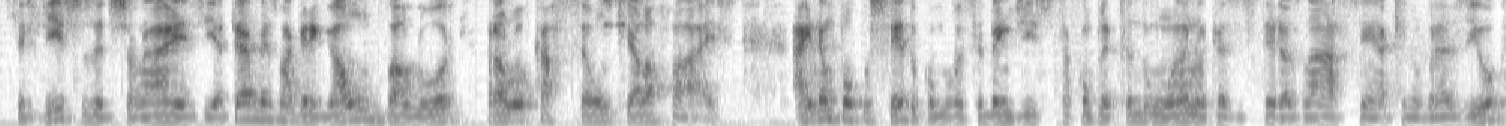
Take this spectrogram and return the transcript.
serviços adicionais e até mesmo agregar um valor para a locação que ela faz. Ainda é um pouco cedo, como você bem disse, está completando um ano que as esteiras nascem aqui no Brasil,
